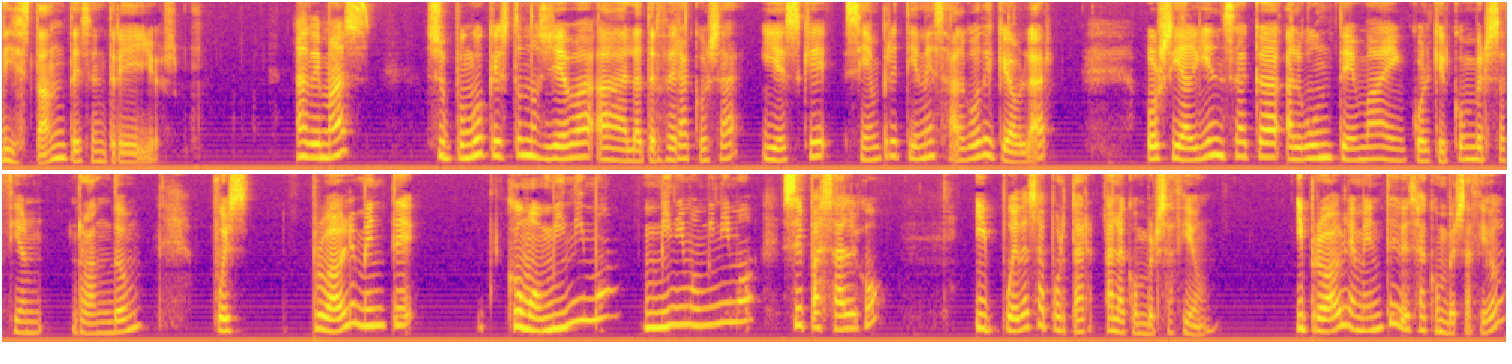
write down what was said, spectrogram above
distantes entre ellos. Además, supongo que esto nos lleva a la tercera cosa y es que siempre tienes algo de qué hablar. O si alguien saca algún tema en cualquier conversación random, pues probablemente como mínimo, mínimo, mínimo, sepas algo y puedas aportar a la conversación. Y probablemente de esa conversación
